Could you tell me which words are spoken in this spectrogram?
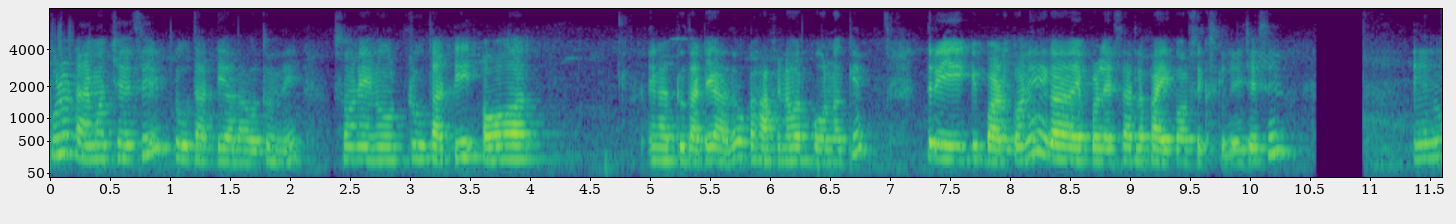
ఇప్పుడు టైం వచ్చేసి టూ థర్టీ అలా అవుతుంది. సో నేను టూ థర్టీ ఆర్ ఇంకా టూ థర్టీ కాదు ఒక హాఫ్ అన్ అవర్ ఫోన్ నొక్కి త్రీకి పడుకొని ఇక ఎప్పుడు లేస్తే అట్లా ఫైవ్ ఆర్ సిక్స్కి లేచేసి నేను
